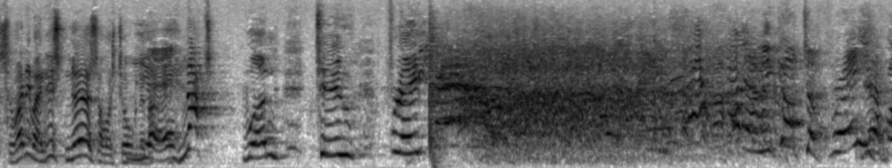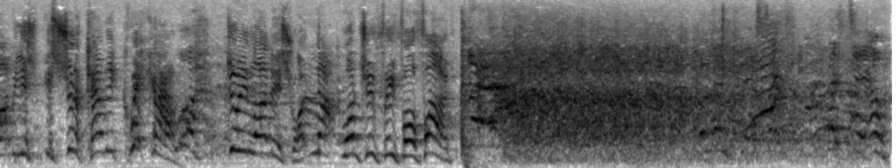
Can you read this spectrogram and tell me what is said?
So anyway, this nurse I was talking Yeah. about, nut. One, two, three. I only got to three. Yeah, but I mean, you, you should have counted quicker. Do it like this, right? Nut. One, two, three, four, five. That's it. I'm-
